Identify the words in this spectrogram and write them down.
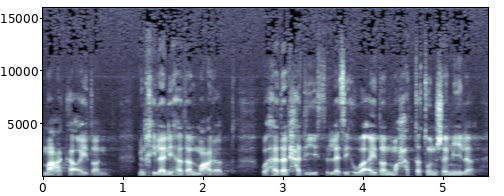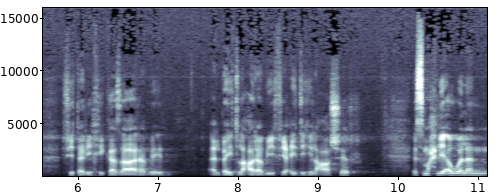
معك أيضا من خلال هذا المعرض وهذا الحديث الذي هو أيضا محطة جميلة في تاريخ كازا البيت العربي في عيده العاشر. اسمح لي اولا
